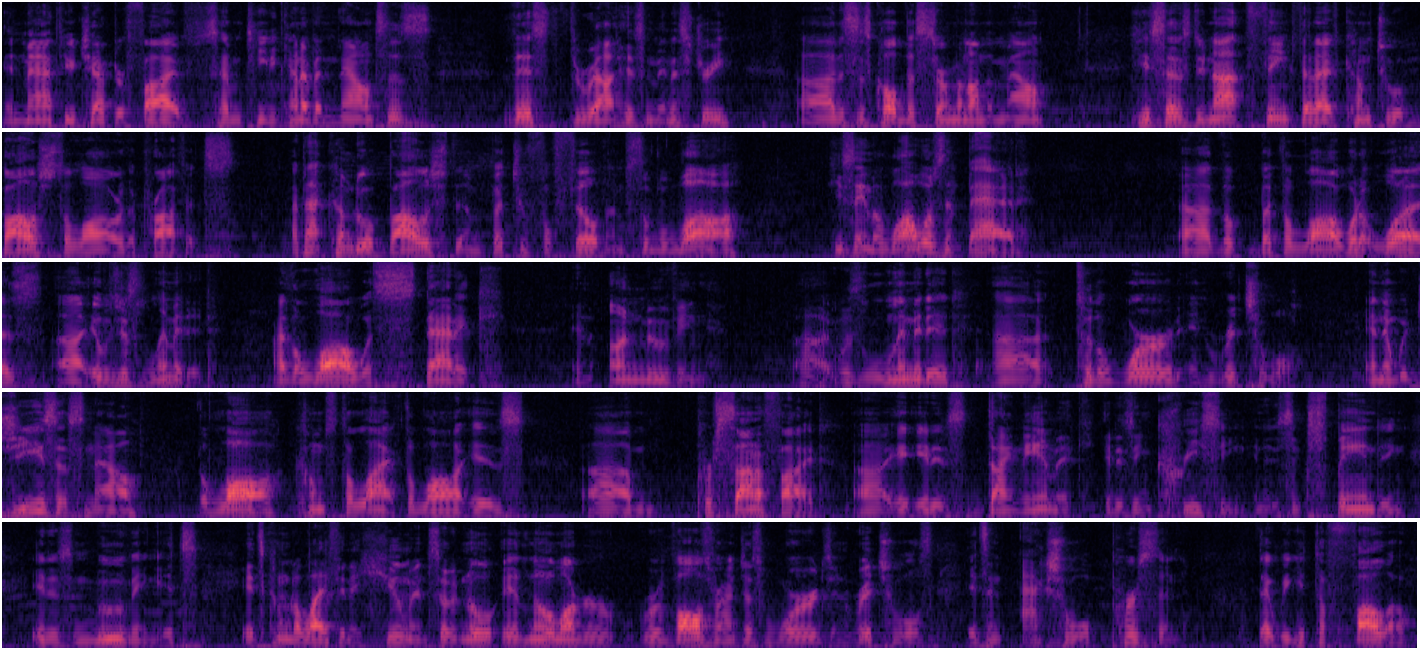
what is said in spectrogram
in Matthew chapter 5, 17, he kind of announces this throughout his ministry. Uh, this is called the Sermon on the Mount. He says, Do not think that I have come to abolish the law or the prophets. I've not come to abolish them, but to fulfill them. So the law, he's saying the law wasn't bad, uh, the, but the law, what it was, uh, it was just limited. Uh, the law was static and unmoving uh, it was limited uh, to the word and ritual. And then with Jesus now, the law comes to life. The law is um, personified. Uh, it, it is dynamic. It is increasing and it's expanding. It is moving. It's it's come to life in a human. So it no it no longer revolves around just words and rituals. It's an actual person that we get to follow.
